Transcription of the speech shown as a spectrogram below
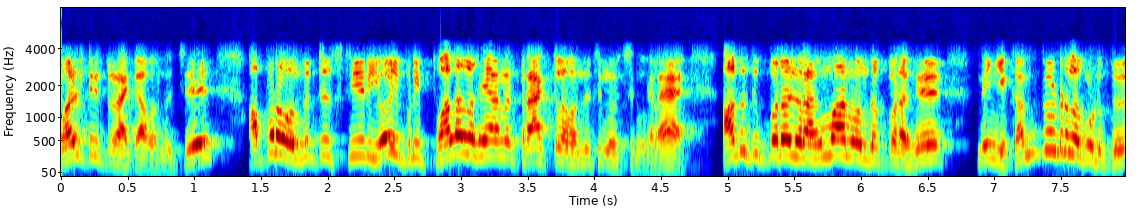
மல்டி ட்ராக்காக வந்துச்சு. அப்புறம் வந்துட்டு ஸ்டீரியோ இப்படி பல வகையான ட்ராக்ல வந்துச்சுன்னு வச்சுங்களேன் அதுக்கு பிறகு ரஹ்மான் வந்த பிறகு நீங்க கம்ப்யூட்டர்ல கொடுத்து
